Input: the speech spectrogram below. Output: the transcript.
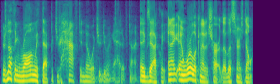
there's nothing wrong with that, but you have to know what you're doing ahead of time. Exactly. And, I, and we're looking at a chart that listeners don't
